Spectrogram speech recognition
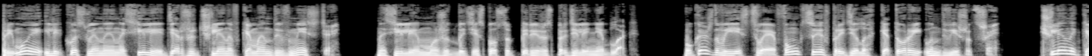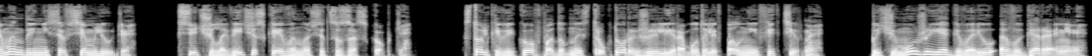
Прямое или косвенное насилие держит членов команды вместе. Насилием может быть и способ перераспределения благ. У каждого есть своя функция, в пределах которой он движется. Члены команды не совсем люди. Все человеческое выносится за скобки. Столько веков подобные структуры жили и работали вполне эффективно. Почему же я говорю о выгорании?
